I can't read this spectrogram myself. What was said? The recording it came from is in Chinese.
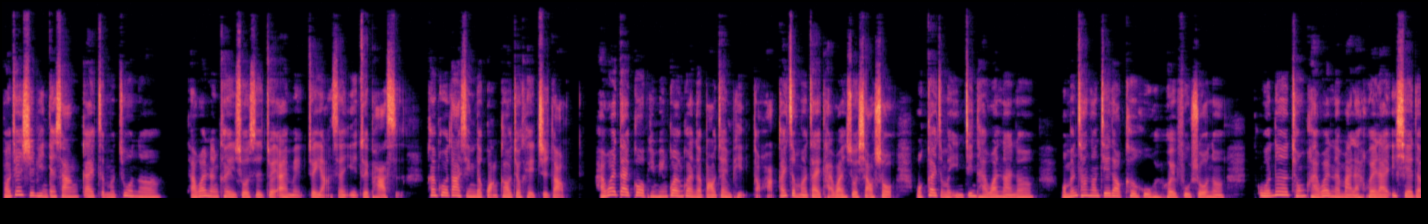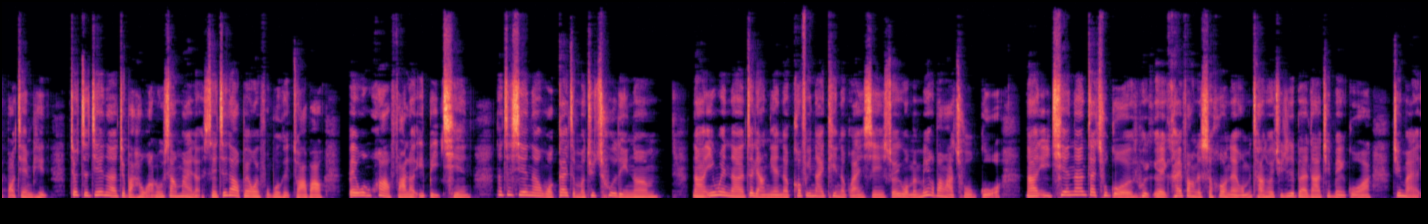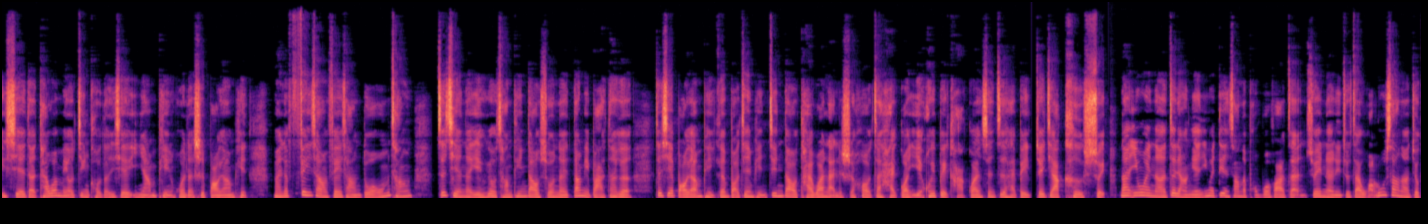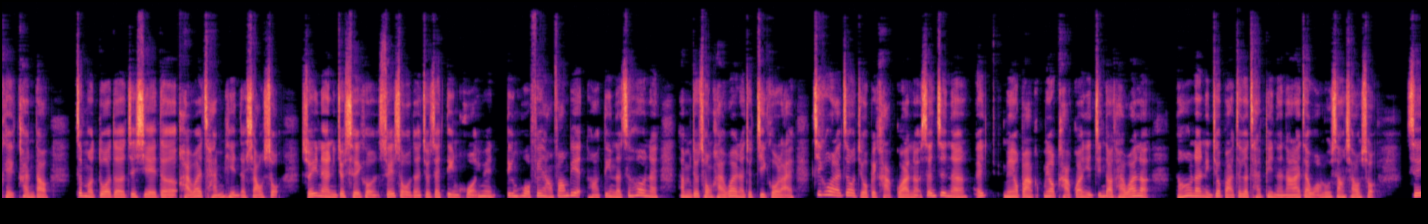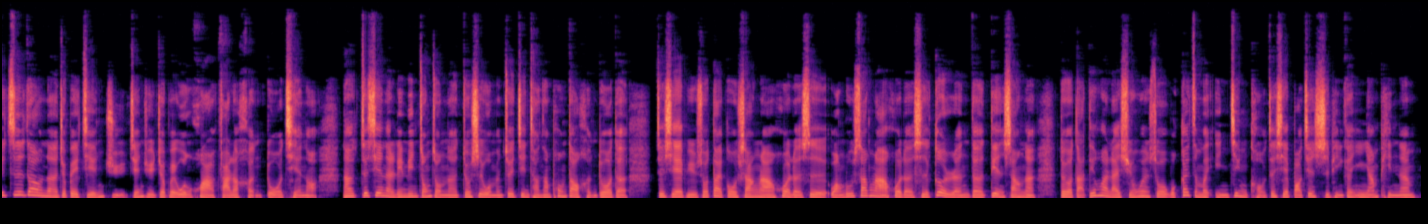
保健食品电商该怎么做呢？台湾人可以说是最爱美、最养生，也最怕死。看过大型的广告就可以知道，海外代购瓶瓶罐罐的保健品的话，该怎么在台湾做销售？我该怎么引进台湾来呢？我们常常接到客户回复说呢，我呢从海外呢买来回来一些的保健品，就直接呢就把它网络上卖了，谁知道被卫福部给抓包，被问话罚了一笔钱。那这些呢，我该怎么去处理呢？那因为呢，这两年的 COVID nineteen 的关系，所以我们没有办法出国。那以前呢，在出国会给开放的时候呢，我们常会去日本啊，去美国啊，去买一些的台湾没有进口的一些营养品或者是保养品，买了非常非常多。我们常之前呢，也有常听到说呢，当你把那个这些保养品跟保健品进到台湾来的时候，在海关也会被卡关，甚至还被追加课税。那因为呢，这两年因为电商的蓬勃发展，所以呢，你就在网络上呢就可以看到。这么多的这些的海外产品的销售，所以呢，你就随口随手的就在订货，因为订货非常方便哈。订了之后呢，他们就从海外呢就寄过来，寄过来之后就被卡关了，甚至呢，哎，没有办法没有卡关也进到台湾了。然后呢，你就把这个产品呢拿来在网络上销售。谁知道呢？就被检举，检举就被问话，罚了很多钱哦。那这些呢，林林总总呢，就是我们最近常常碰到很多的这些，比如说代购商啦，或者是网络商啦，或者是个人的电商呢，都有打电话来询问，说我该怎么引进口这些保健食品跟营养品呢？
